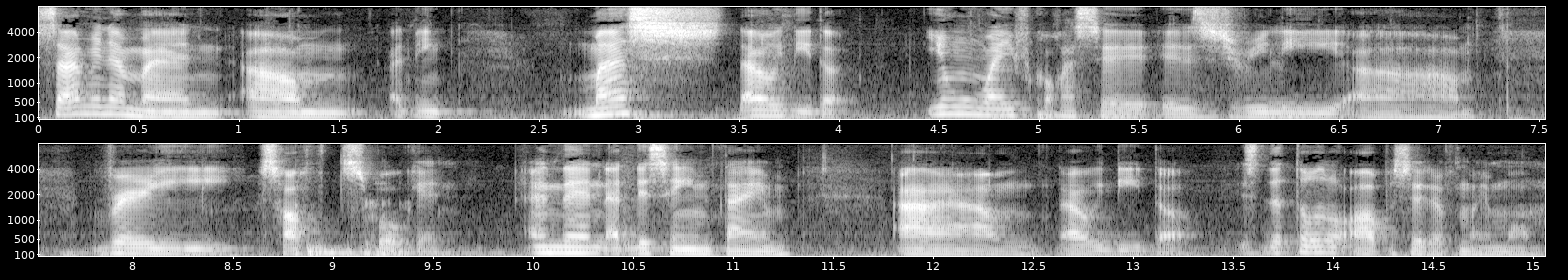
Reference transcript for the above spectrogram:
Sa amin naman, um, I think, mas, tawag dito, yung wife ko kasi is really um, very soft-spoken. And then at the same time, um, tawag dito, is the total opposite of my mom.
